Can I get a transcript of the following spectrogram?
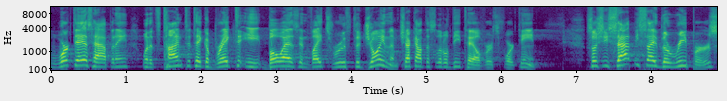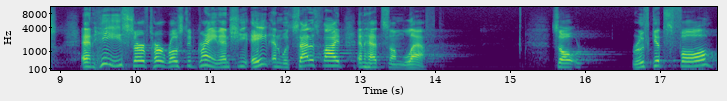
workday is happening, when it's time to take a break to eat, Boaz invites Ruth to join them. Check out this little detail, verse 14. So she sat beside the reapers and he served her roasted grain, and she ate and was satisfied and had some left. So Ruth gets full.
